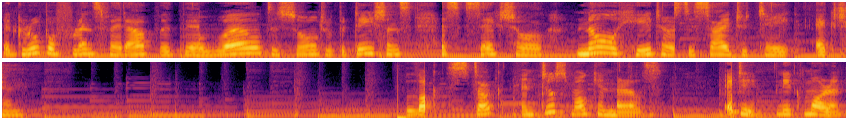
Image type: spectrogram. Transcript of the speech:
a group of friends fed up with their well deserved reputations as sexual no hitters decide to take action. Lock, stock, and two smoking barrels. Eddie, Nick Moran,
